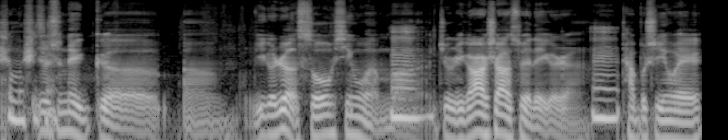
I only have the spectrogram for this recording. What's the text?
什么事情就是那个嗯、一个热搜新闻嘛，嗯。就是一个二十二岁的一个人，嗯。他不是因为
